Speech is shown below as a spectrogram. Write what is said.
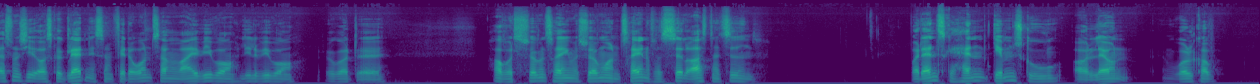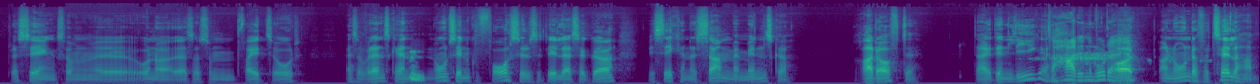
lad os nu sige Oscar Gladney, som fætter rundt sammen med mig i Viborg, lille Viborg, du godt, øh, hopper til svømmetræning med svømmeren, træner for sig selv resten af tiden. Hvordan skal han gennemskue og lave en World Cup placering som øh, under altså som fra 1 til 8? Altså hvordan skal han mm. nogensinde kunne forestille sig det lade sig gøre, hvis ikke han er sammen med mennesker ret ofte, der er i den liga, Der har det niveau, der og, er. og nogen der fortæller ham,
